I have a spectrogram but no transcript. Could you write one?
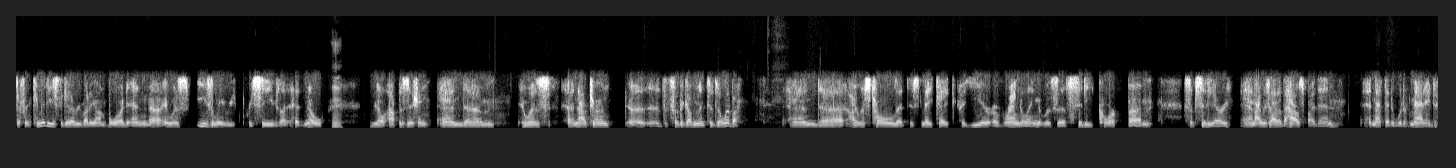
different committees to get everybody on board, and uh, it was easily re- received. I had no mm. real opposition, and um, it was uh, now turned uh, for the government to deliver. And uh, I was told that this may take a year of wrangling. It was a Citicorp um, subsidiary, and I was out of the house by then. And not that it would have mattered,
